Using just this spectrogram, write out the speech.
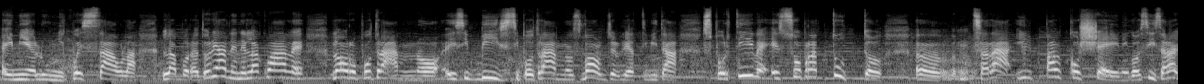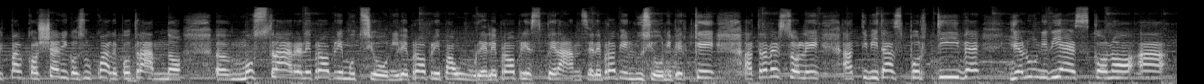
ai miei alunni quest'aula laboratoriale nella quale loro potranno esibirsi, potranno svolgere le attività sportive e soprattutto eh, sarà il palcoscenico, sì, sarà il palcoscenico sul quale potranno eh, mostrare le proprie emozioni, le proprie paure, le proprie speranze, le proprie illusioni, perché attraverso le attività sportive gli alunni riescono a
